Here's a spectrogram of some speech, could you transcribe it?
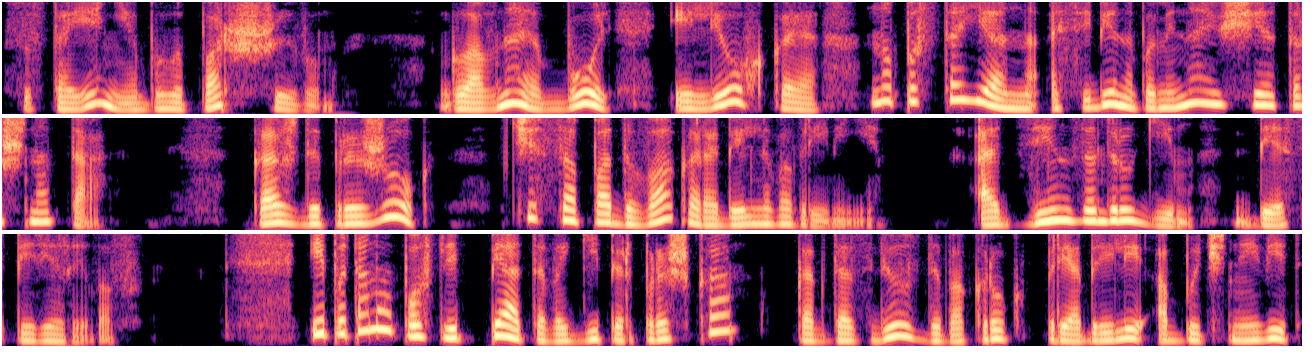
Состояние было паршивым. Головная боль и легкая, но постоянно о себе напоминающая тошнота. Каждый прыжок — часа по два корабельного времени. Один за другим, без перерывов. И потому после пятого гиперпрыжка, когда звезды вокруг приобрели обычный вид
